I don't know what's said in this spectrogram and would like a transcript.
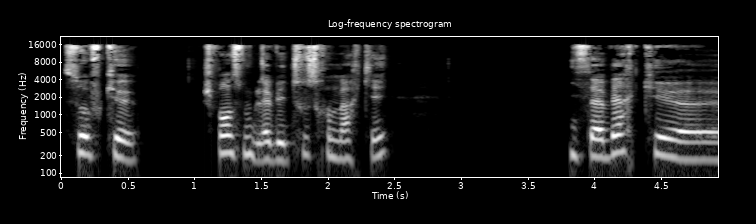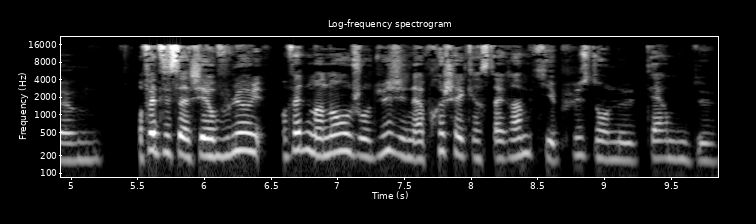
Sauf que, je pense que vous l'avez tous remarqué, il s'avère que en fait, c'est ça. J'ai voulu. En fait, maintenant, aujourd'hui, j'ai une approche avec Instagram qui est plus dans le terme de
